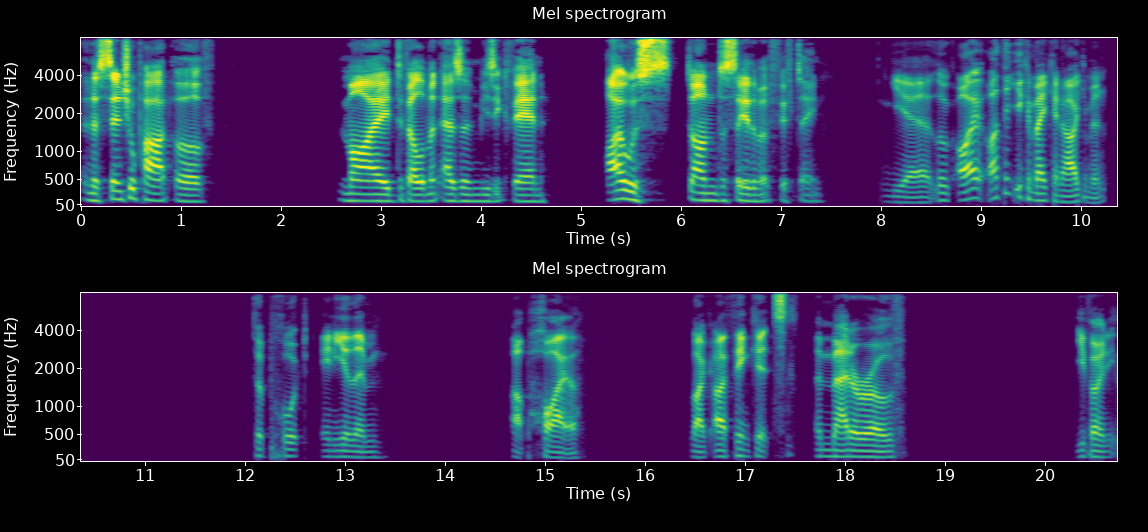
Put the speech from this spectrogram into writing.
an essential part of my development as a music fan. I was stunned to see them at 15. Yeah, look, I, I think you can make an argument to put any of them up higher. Like I think it's a matter of you've only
